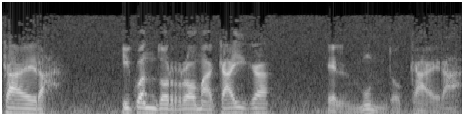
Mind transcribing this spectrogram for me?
caerá. Y cuando Roma caiga, el mundo caerá.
